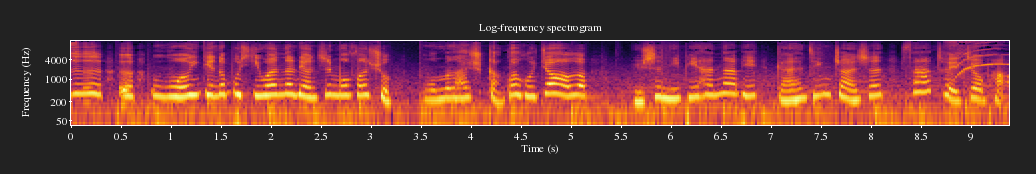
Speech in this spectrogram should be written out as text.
呃呃，我一点都不喜欢那两只模仿鼠，我们还是赶快回家好了。于是尼皮和纳皮赶紧转身撒腿就跑。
